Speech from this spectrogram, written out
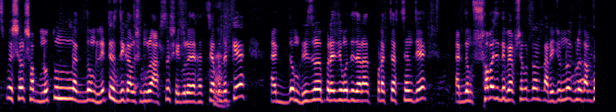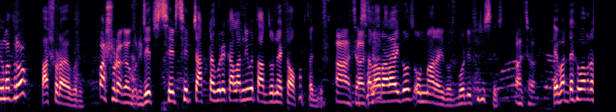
স্পেশাল সব নতুন একদম লেটেস্ট যে কালেকশনগুলো আসছে সেগুলো দেখাচ্ছি আপনাদেরকে। একদম রিজনেবল প্রাইসের মধ্যে যারা প্রোডাক্ট চাচ্ছেন যে একদম সবাই যদি ব্যবসা করতে পারেন তার জন্য এগুলো দাম থেকে মাত্র পাঁচশো টাকা করে। পাঁচশো টাকা করে। যে সেট সেট চারটা করে কালার নিবে তার জন্য একটা অফার থাকবে। আচ্ছা আচ্ছা। সেলর আড়াই গজ অন্য আড়াই গজ বডি ফ্রি সাইজ আচ্ছা। এবার দেখো আমরা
